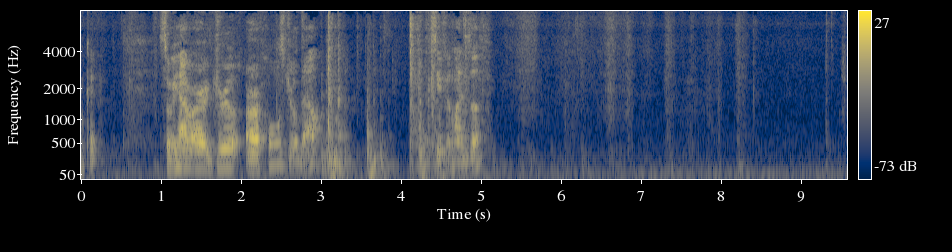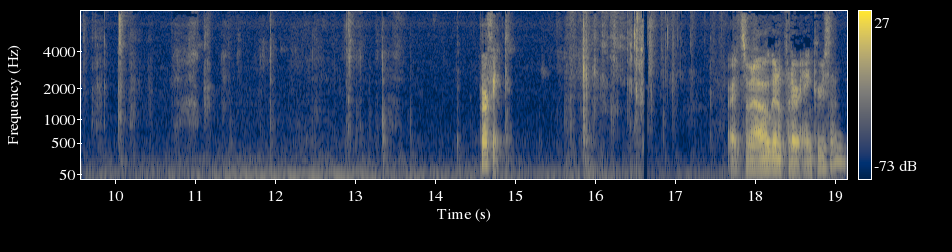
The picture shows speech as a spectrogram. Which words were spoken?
Okay, so we have our drill, our holes drilled out. Let's see if it lines up. Perfect. All right, so now we're gonna put our anchors in.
